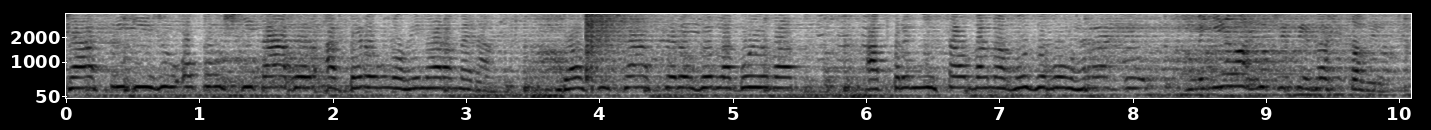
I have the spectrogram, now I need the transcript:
Část rytířů opouští tábor a berou nohy na ramena. Další část se rozhodla bojovat a první salva na vozovou hradbu měla husity zastavit.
